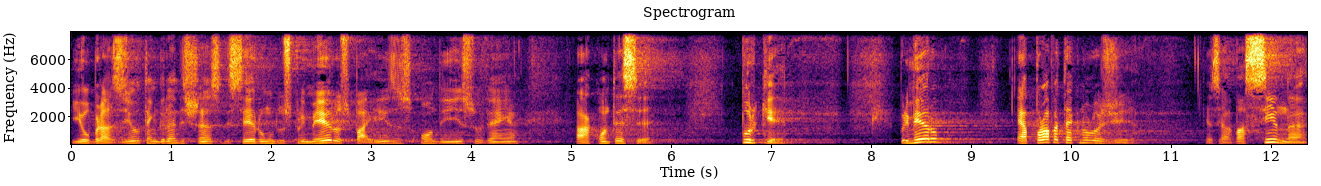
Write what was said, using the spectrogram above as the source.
E o Brasil tem grande chance de ser um dos primeiros países onde isso venha a acontecer. Por quê? Primeiro, é a própria tecnologia. Quer dizer, a vacina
